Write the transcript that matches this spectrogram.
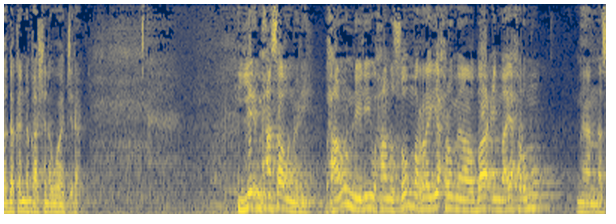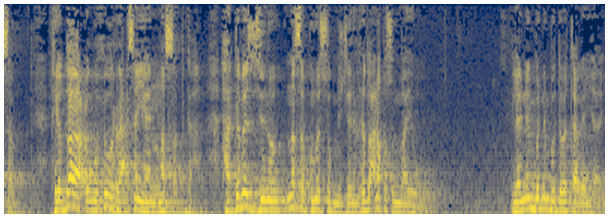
hadda ka niqaashana waa jira. Maxaan saa u nidhi? Waxaan u nidhi waxaanu soo maray yaxrum min aradaaci maa yaxrumu min annasab. Ridaacu wuxuu raacsan yahay nasabka. Haddaba zino nasab kuma sugmi jirin. Ridaacna ku sugmaayo ila ninba nin buu daba taagan yahay.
